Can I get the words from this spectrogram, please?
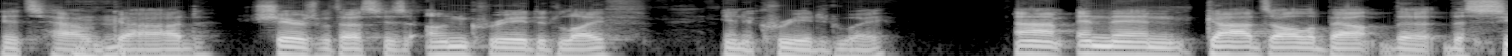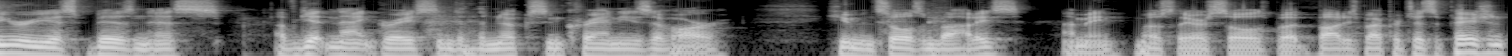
It's how mm-hmm. God shares with us his uncreated life in a created way. Um, and then God's all about the the serious business of getting that grace into the nooks and crannies of our human souls and bodies. I mean, mostly our souls, but bodies by participation.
